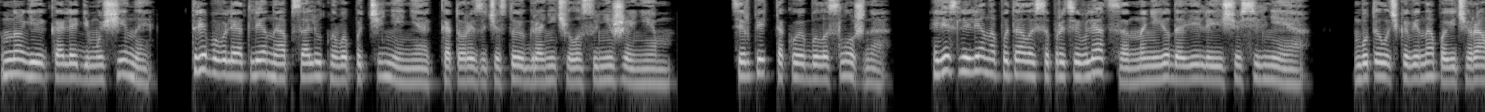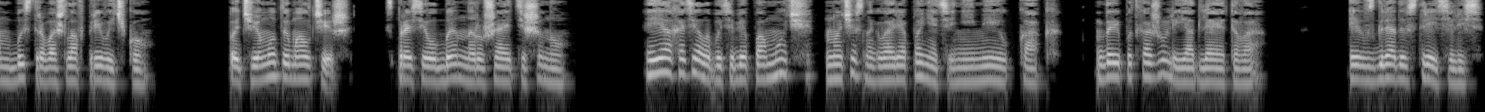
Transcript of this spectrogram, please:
Многие коллеги-мужчины требовали от Лены абсолютного подчинения, которое зачастую граничило с унижением. Терпеть такое было сложно. Если Лена пыталась сопротивляться, на нее давили еще сильнее. Бутылочка вина по вечерам быстро вошла в привычку. «Почему ты молчишь?» — спросил Бен, нарушая тишину. «Я хотела бы тебе помочь, но, честно говоря, понятия не имею, как. Да и подхожу ли я для этого?» Их взгляды встретились.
